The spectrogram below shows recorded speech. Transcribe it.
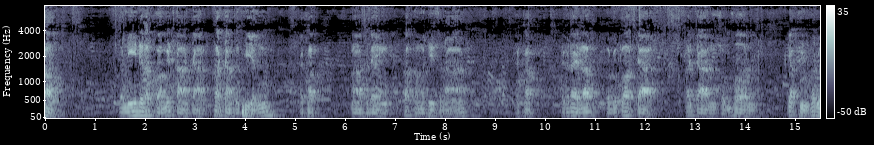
ร้า วันนี้ได้รับความเมตตาจากพระอาจารย์เสถียรนะครับ มาแสดงพระธรรมเทศนานะครับแล้วก็ได้รับความรู้เคราะห์จากพระอาจารย์สมพรยะถินพระโล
